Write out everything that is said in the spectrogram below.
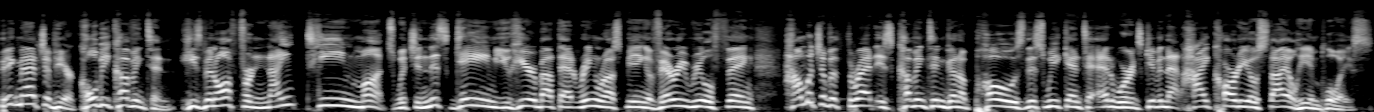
Big matchup here. Colby Covington. He's been off for 19 months, which in this game, you hear about that ring rust being a very real thing. How much of a threat is Covington going to pose this weekend to Edwards, given that high cardio style he employs?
